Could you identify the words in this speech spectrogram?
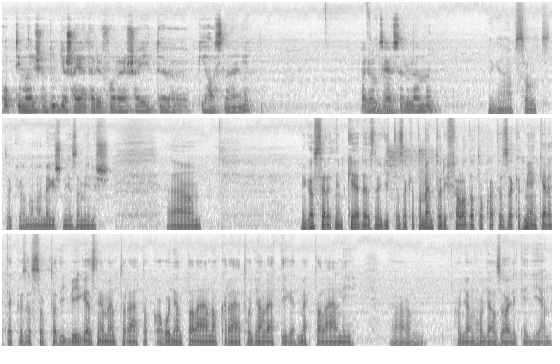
optimálisan tudja saját erőforrásait kihasználni. Nagyon Igen. célszerű lenne. Igen, abszolút. Tök jó. Na, majd meg is nézem én is. Um, még azt szeretném kérdezni, hogy itt ezeket a mentori feladatokat, ezeket milyen keretek között szoktad így végezni a mentorátokkal, hogyan találnak rád, hogyan lehet téged megtalálni, hogyan, hogyan zajlik egy ilyen?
